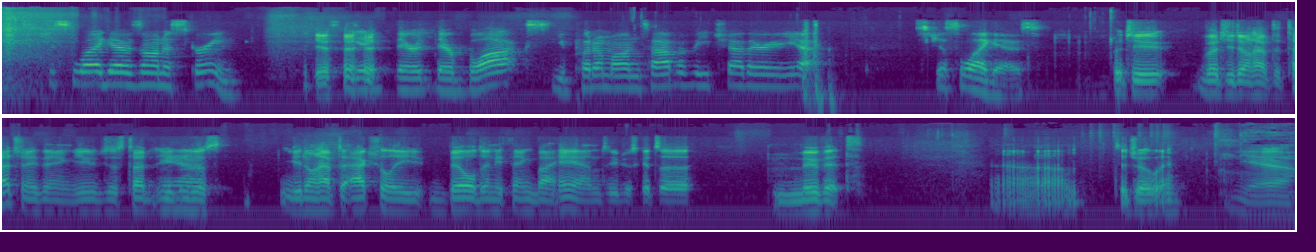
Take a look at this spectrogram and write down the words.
It's just Legos on a screen. yeah, You- they're they're blocks. You put them on top of each other. Yeah, it's just Legos. but you but you don't have to touch anything. You just touch. You can Yeah. just you don't have to actually build anything by hand. You just get to move it um, digitally. Yeah.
